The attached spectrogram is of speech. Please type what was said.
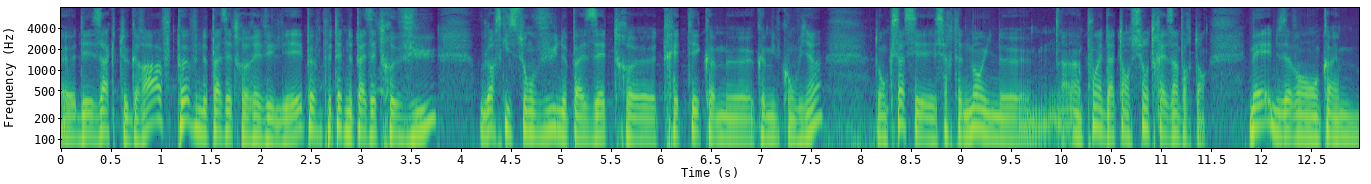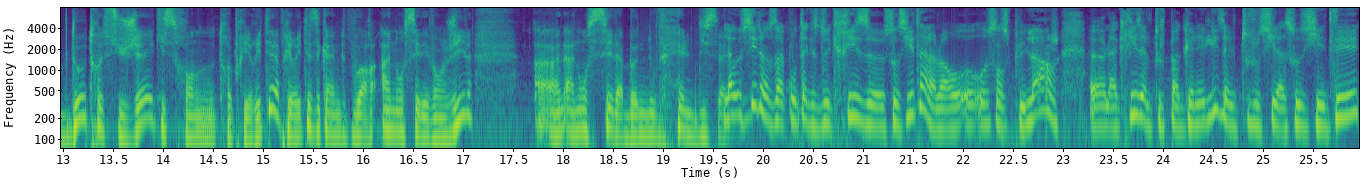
euh, des actes graves peuvent ne pas être révélés, peuvent peut-être ne pas être vus, ou lorsqu'ils sont vus, ne pas être euh, traités comme, euh, comme il convient. Donc ça, c'est certainement une, un point d'attention très important. Mais nous avons quand même d'autres sujets qui seront notre priorité. La priorité, c'est quand même de pouvoir annoncer l'Évangile, annoncer la bonne nouvelle du salut. Là aussi, dans un contexte de crise sociétale, alors au, au sens plus large, euh, la crise, elle touche pas que l'Église, elle touche aussi la société.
